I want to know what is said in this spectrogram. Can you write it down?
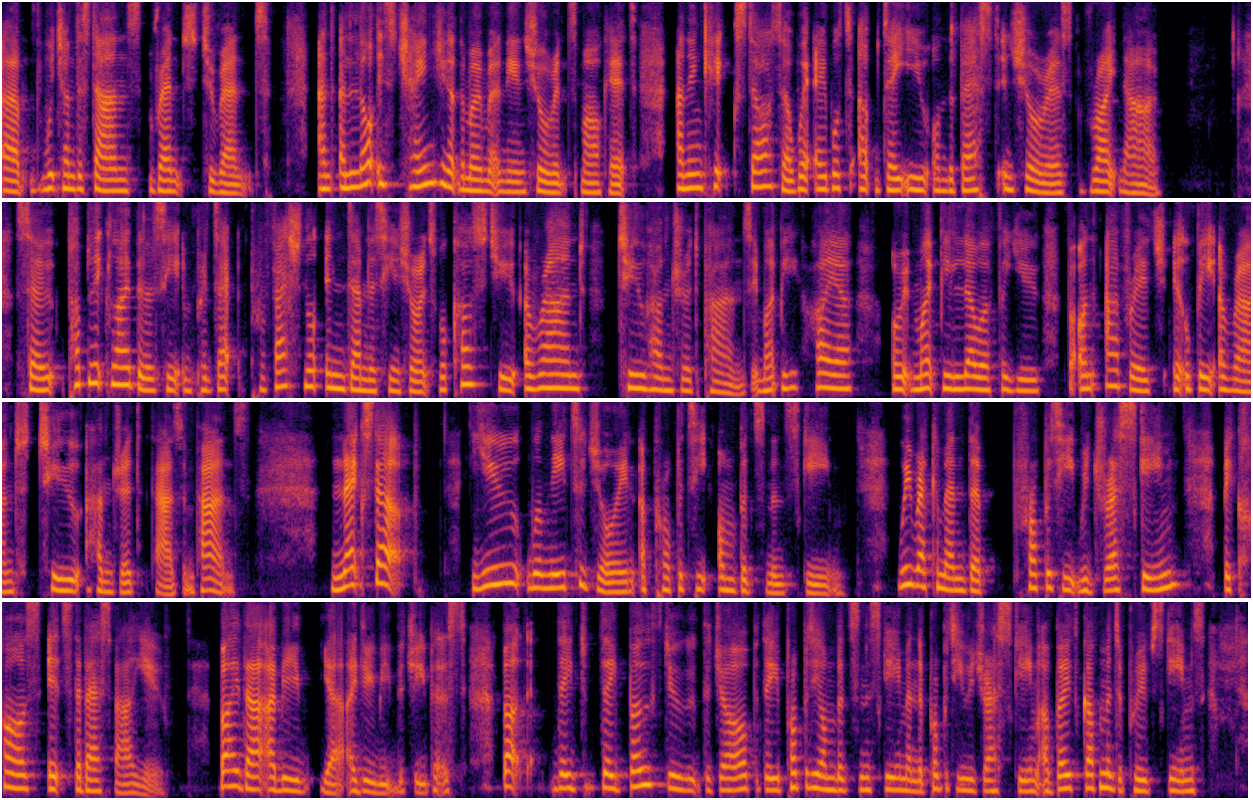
uh, which understands rent to rent. And a lot is changing at the moment in the insurance market. And in Kickstarter, we're able to update you on the best insurers right now. So, public liability and professional indemnity insurance will cost you around £200. It might be higher or it might be lower for you, but on average, it'll be around £200,000. Next up, you will need to join a property ombudsman scheme. We recommend the property redress scheme because it's the best value. By that I mean, yeah, I do mean the cheapest, but they they both do the job. The property ombudsman scheme and the property redress scheme are both government approved schemes.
